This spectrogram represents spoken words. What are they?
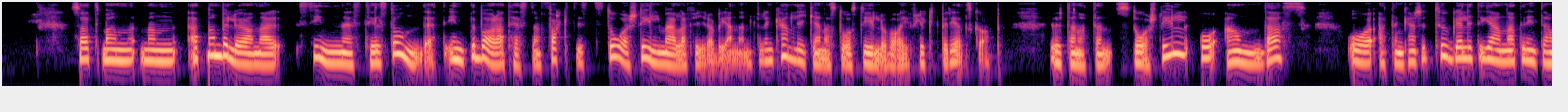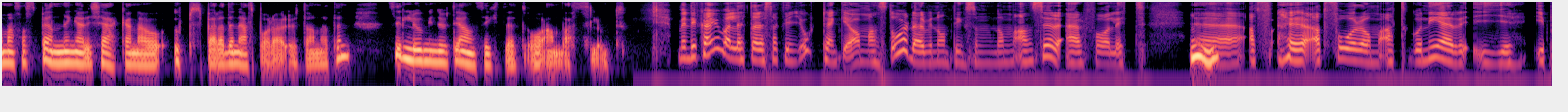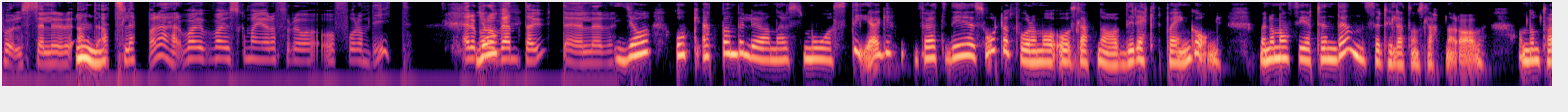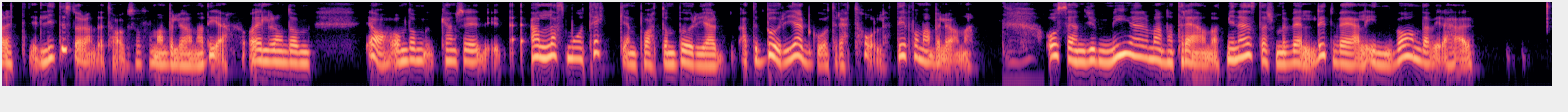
Så att man, man, att man belönar sinnestillståndet, inte bara att hästen faktiskt står still med alla fyra benen, för den kan lika gärna stå still och vara i flyktberedskap. Utan att den står still och andas och att den kanske tuggar lite grann, att den inte har massa spänningar i käkarna och uppspärrade näsborrar utan att den ser lugn ut i ansiktet och andas lugnt. Men det kan ju vara lättare sagt än gjort, tänker jag, om man står där vid någonting som de anser är farligt. Mm. Eh, att, att få dem att gå ner i, i puls eller att, mm. att släppa det här. Vad, vad ska man göra för att, att få dem dit? Är det bara ja. att vänta ut det eller? Ja, och att man belönar små steg. För att det är svårt att få dem att, slappna av direkt på en gång. Men om man ser tendenser till att de slappnar av, om de tar ett lite större andetag så får man belöna det. Eller om de, ja, om de kanske, alla små tecken på att, de börjar, att det börjar gå åt rätt håll, det får man belöna. Mm. Och sen ju mer man har tränat, mina hästar som är väldigt väl invanda vid det här,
